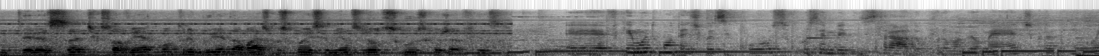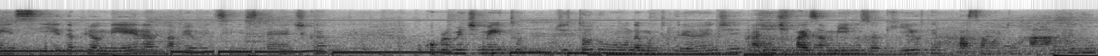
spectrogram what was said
interessante, que só vem a contribuir ainda mais com os conhecimentos de outros cursos que eu já fiz. Fiquei muito contente com esse curso, por ser ministrado por uma biomédica reconhecida, pioneira na biomedicina estética. O comprometimento de todo mundo é muito grande, a gente faz amigos aqui, o tempo passa muito rápido.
